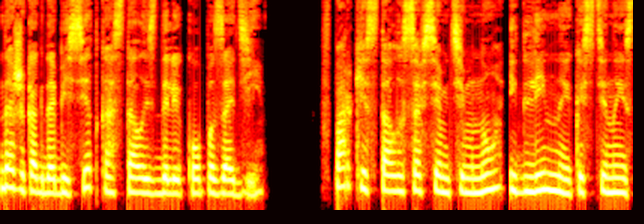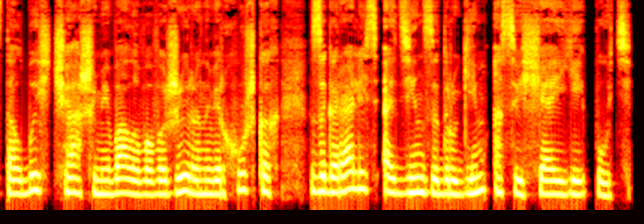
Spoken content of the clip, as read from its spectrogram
даже когда беседка осталась далеко позади. В парке стало совсем темно, и длинные костяные столбы с чашами валового жира на верхушках загорались один за другим, освещая ей путь.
